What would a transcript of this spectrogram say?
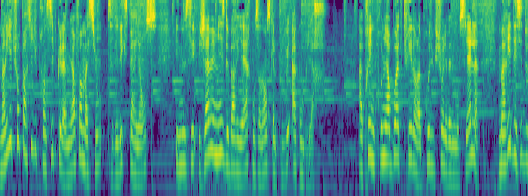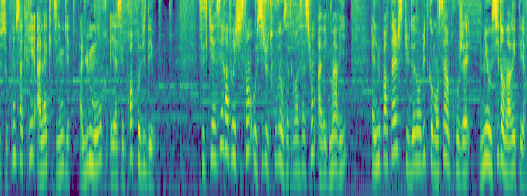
Marie est toujours partie du principe que la meilleure formation, c'était l'expérience, et ne s'est jamais mise de barrière concernant ce qu'elle pouvait accomplir. Après une première boîte créée dans la production et l'événementiel, Marie décide de se consacrer à l'acting, à l'humour et à ses propres vidéos. C'est ce qui est assez rafraîchissant aussi, je trouve, dans cette conversation avec Marie. Elle nous partage ce qui lui donne envie de commencer un projet, mais aussi d'en arrêter un.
